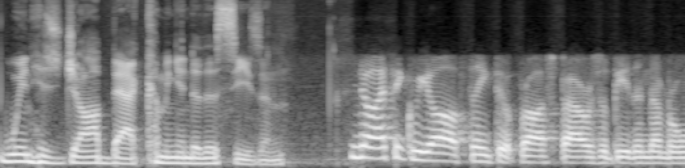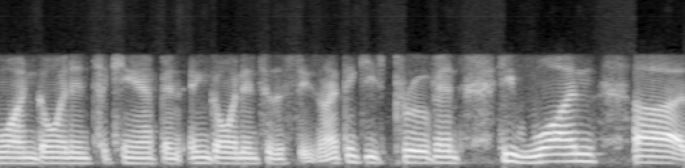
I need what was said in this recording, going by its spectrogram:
win his job back coming into this season? No, I think we all think that Ross Bowers will be the number one going into camp and, and going into the season. I think he's proven he won uh,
